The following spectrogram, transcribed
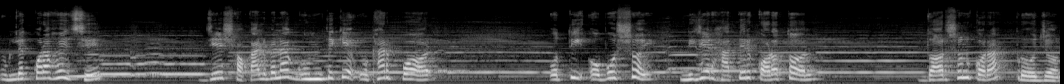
উল্লেখ করা হয়েছে যে সকালবেলা ঘুম থেকে ওঠার পর অতি অবশ্যই নিজের হাতের করতল দর্শন করা প্রয়োজন।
